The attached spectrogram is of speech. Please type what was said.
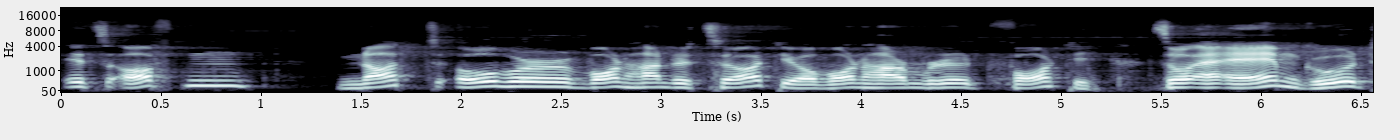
it's often not over 130 or 140. So I am good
